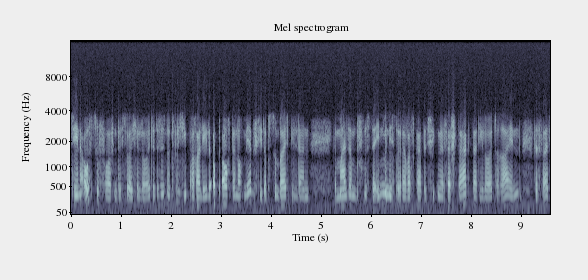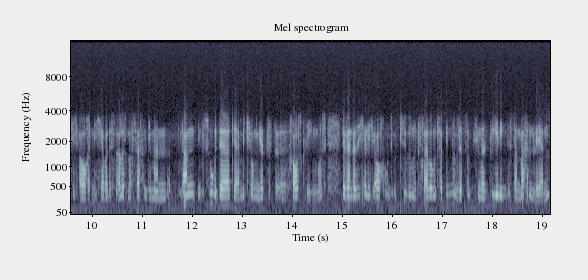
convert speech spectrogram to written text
Szene auszuforschen durch solche Leute, das ist natürlich die Parallele. Ob auch dann noch mehr besteht, ob es zum Beispiel dann gemeinsamen Beschluss der Innenminister oder was gab, jetzt schicken wir verstärkt da die Leute rein, das weiß ich auch nicht. Aber das sind alles noch Sachen, die man dann im Zuge der, der Ermittlungen jetzt äh, rauskriegen muss. Wir werden da sicherlich auch uns mit Tübingen und Freiburg in Verbindung setzen, beziehungsweise diejenigen, die es dann machen werden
